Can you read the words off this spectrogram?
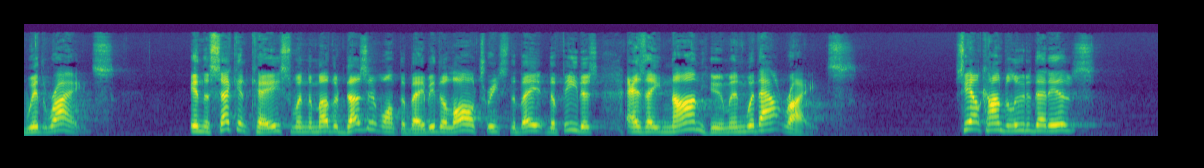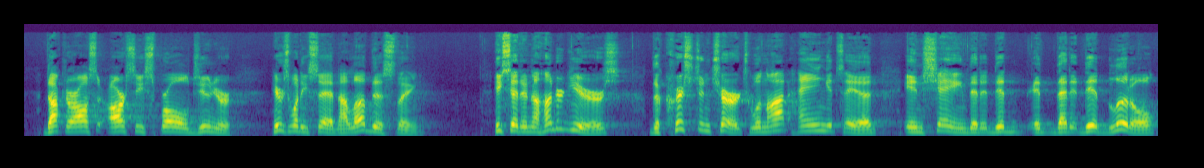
with rights. In the second case, when the mother doesn't want the baby, the law treats the, ba- the fetus as a non human without rights. See how convoluted that is? Dr. R.C. Sproul Jr., here's what he said, and I love this thing. He said, In a hundred years, the Christian church will not hang its head in shame that it did, it, that it did little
